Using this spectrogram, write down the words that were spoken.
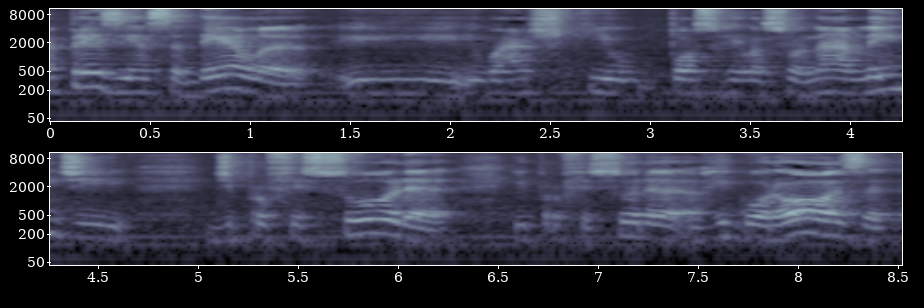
A presença dela, e eu acho que eu posso relacionar, além de de professora e professora rigorosa,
